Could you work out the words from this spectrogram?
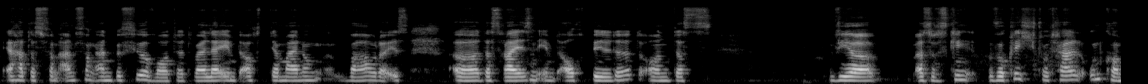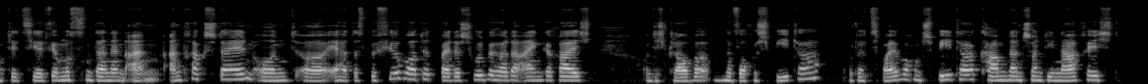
er hat das von Anfang an befürwortet, weil er eben auch der Meinung war oder ist, äh, dass Reisen eben auch bildet und dass wir, also das ging wirklich total unkompliziert. Wir mussten dann einen Antrag stellen und äh, er hat das befürwortet, bei der Schulbehörde eingereicht und ich glaube, eine Woche später oder zwei Wochen später kam dann schon die Nachricht,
